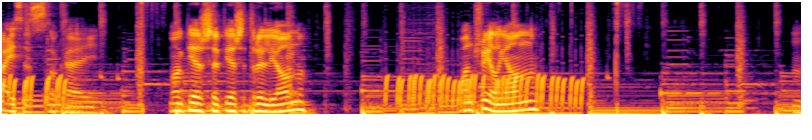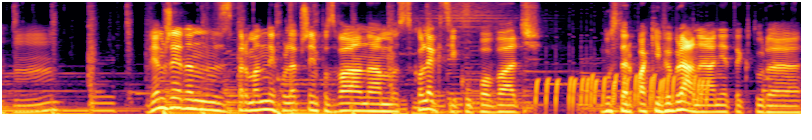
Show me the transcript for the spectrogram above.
Hajs jest okej. Mam pierwszy, pierwszy trylion. One trillion. Mhm. Wiem, że jeden z permanentnych ulepszeń pozwala nam z kolekcji kupować booster paki wybrane, a nie te, które.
